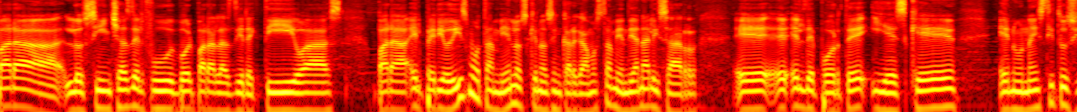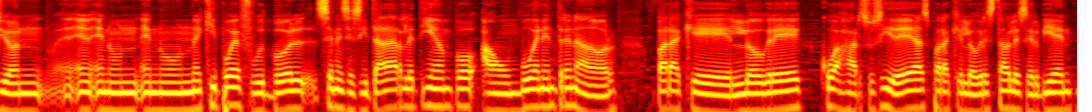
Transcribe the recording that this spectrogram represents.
para los hinchas del fútbol, para las directivas, para el periodismo también, los que nos encargamos también de analizar eh, el deporte, y es que en una institución, en, un, en un equipo de fútbol, se necesita darle tiempo a un buen entrenador para que logre cuajar sus ideas, para que logre establecer bien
